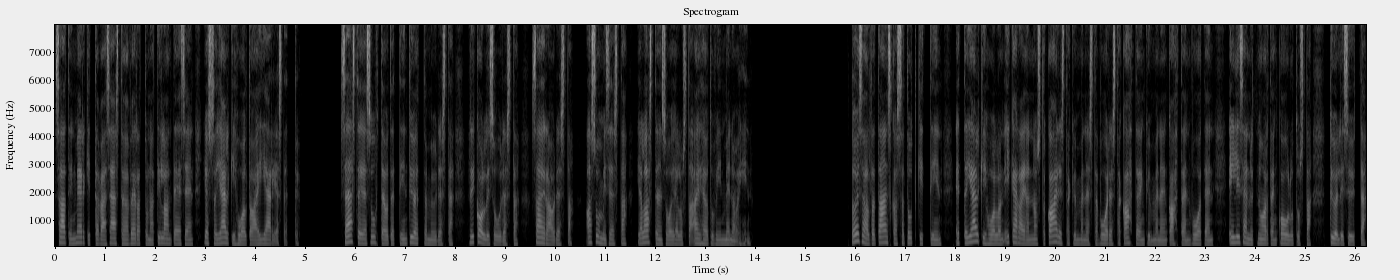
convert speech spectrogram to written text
saatiin merkittävää säästöä verrattuna tilanteeseen, jossa jälkihuoltoa ei järjestetty. Säästöjä suhteutettiin työttömyydestä, rikollisuudesta, sairaudesta, asumisesta ja lastensuojelusta aiheutuviin menoihin. Toisaalta Tanskassa tutkittiin, että jälkihuollon ikärajan nosto 20 vuodesta 22 vuoteen ei lisännyt nuorten koulutusta, työllisyyttä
